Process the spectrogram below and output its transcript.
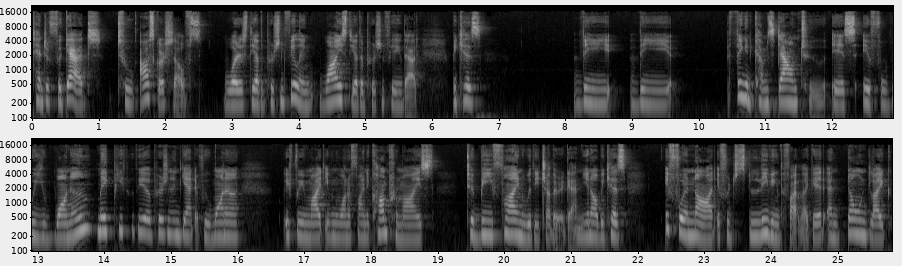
tend to forget to ask ourselves what is the other person feeling? Why is the other person feeling that? Because the the thing it comes down to is if we want to make peace with the other person in the end if we want to if we might even want to find a compromise to be fine with each other again you know because if we're not, if we're just leaving the fight like it and don't like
